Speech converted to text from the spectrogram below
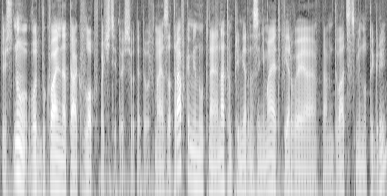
То есть, ну, вот буквально так в лоб почти. То есть вот эта вот моя затравка минутная, она там примерно занимает первые там 20 минут игры.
